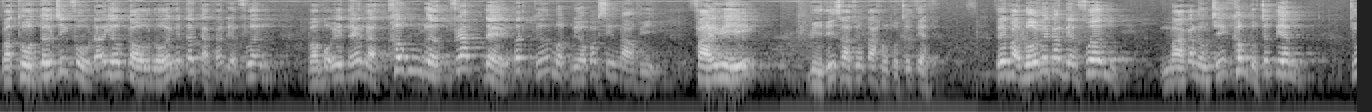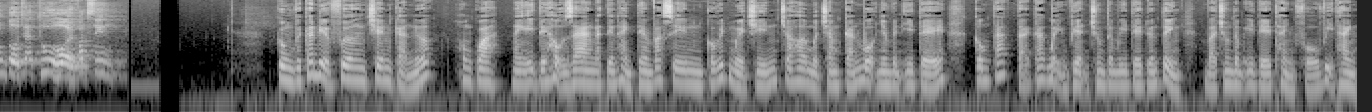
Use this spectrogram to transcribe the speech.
Và Thủ tướng Chính phủ đã yêu cầu đối với tất cả các địa phương và Bộ Y tế là không được phép để bất cứ một liều vaccine nào hủy, phải hủy vì lý do chúng ta không tổ chức tiêm. Thế và đối với các địa phương mà các đồng chí không tổ chức tiêm, chúng tôi sẽ thu hồi vaccine. Cùng với các địa phương trên cả nước, hôm qua, ngành y tế Hậu Giang đã tiến hành tiêm vaccine COVID-19 cho hơn 100 cán bộ nhân viên y tế công tác tại các bệnh viện Trung tâm Y tế tuyến tỉnh và Trung tâm Y tế thành phố Vị Thanh.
